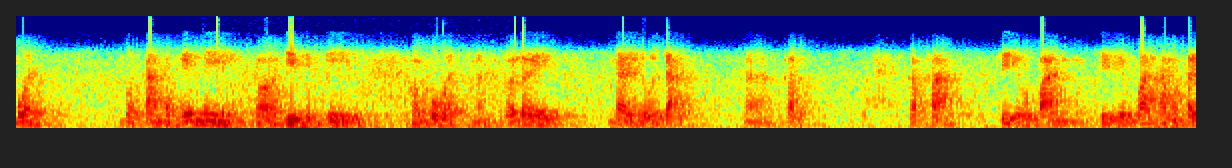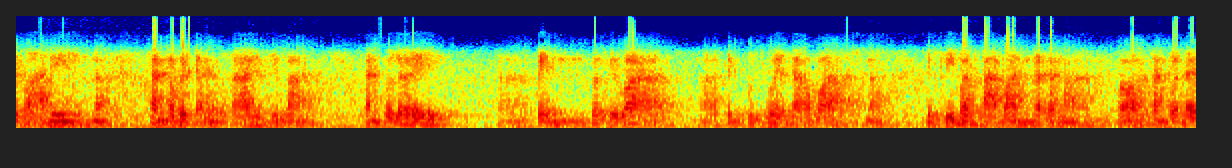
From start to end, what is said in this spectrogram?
บวชบวชตามประเพณีก็ยี่สิบปีก็บวชนะก็เลยได้รู้จักกับกับพระที่อยู่บ้านที่อยู่บ้านท่ามาไฟหวานี่นะท่านก็ไปจำพรรษาอยู่ที่บ้าน ท่านก็เลยเป็นก็ถือว่าเป็นผู้ช่วยเจ้าว่านะอยู่ที่วัดป่าบ้านอาตมา ก็ท่านก็ได้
